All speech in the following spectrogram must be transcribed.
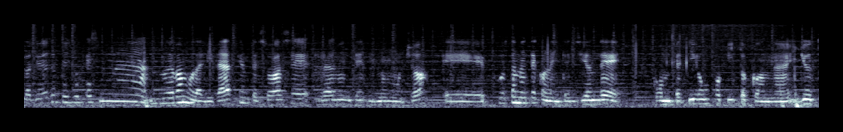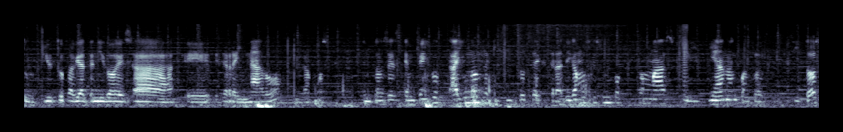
Los videos de Facebook es una nueva modalidad que empezó hace realmente no mucho, eh, justamente con la intención de competir un poquito con eh, YouTube. YouTube había tenido esa, eh, ese reinado, digamos. Entonces, en Facebook hay unos requisitos extra. Digamos que es un poquito más cristiano en cuanto a requisitos,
